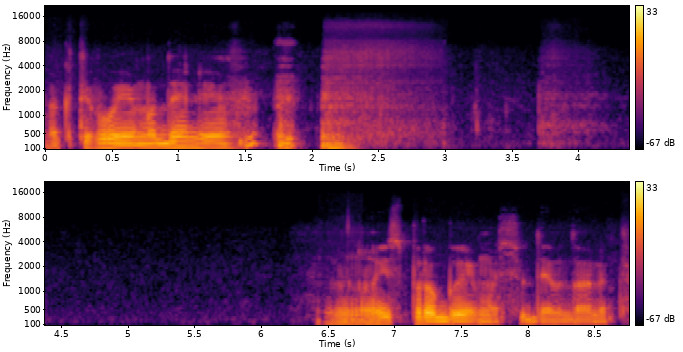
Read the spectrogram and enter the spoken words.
Активуємо моделі. Ну і спробуємо сюди вдарити.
